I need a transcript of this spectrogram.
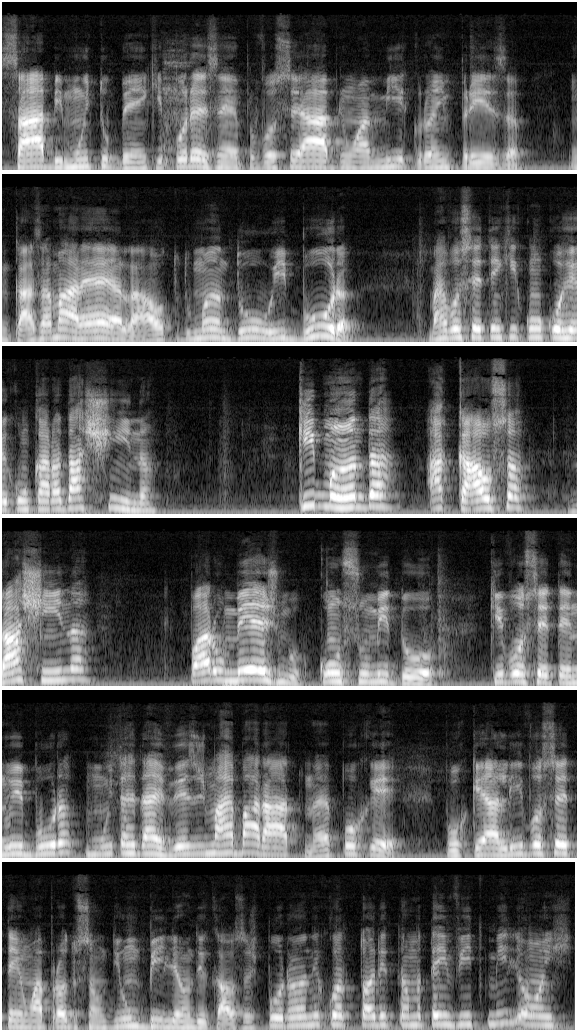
sabe muito bem que, por exemplo, você abre uma microempresa em Casa Amarela, Alto do Mandu, Ibura. Mas você tem que concorrer com o cara da China, que manda a calça da China para o mesmo consumidor que você tem no Ibura, muitas das vezes mais barato, né? Por quê? Porque ali você tem uma produção de um bilhão de calças por ano, enquanto Toritama tem 20 milhões.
